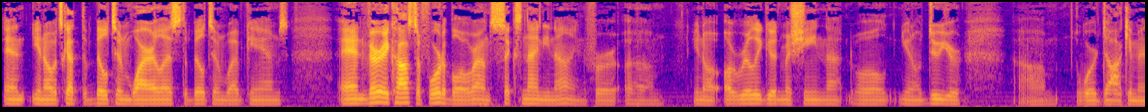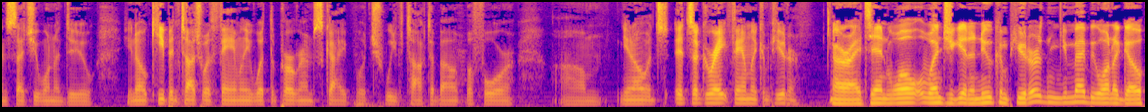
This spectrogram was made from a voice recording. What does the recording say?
and you know, it's got the built-in wireless, the built-in webcams, and very cost affordable, around six ninety nine for um, you know a really good machine that will you know do your um, Word documents that you want to do. You know, keep in touch with family with the program Skype, which we've talked about before. Um, you know, it's it's a great family computer. All right, and well, once you get a new computer, then you maybe want to go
